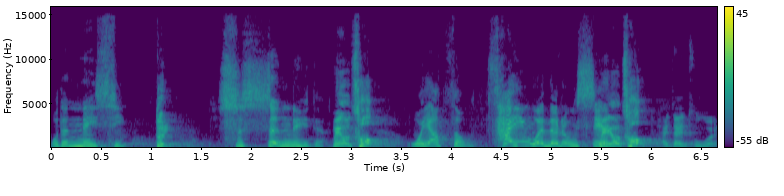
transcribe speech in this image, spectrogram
我的内心对是深绿的，没有错。我要走蔡英文的路线，没有错。还在吐哎。”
